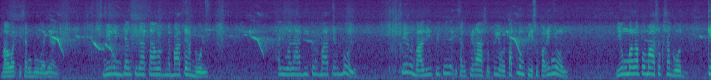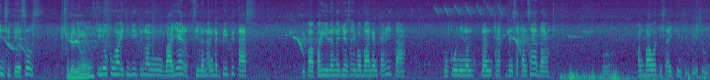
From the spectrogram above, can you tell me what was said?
Bawat isang bunga niyan. Meron diyang tinatawag na butterball. Ay, wala ditong butterball. Meron, bali, pipila, isang piraso, pero tatlong piso pa rin yun. Yung mga pumasok sa good, 15 pesos. Galing ano? Kinukuha ito dito ng buyer. Sila na ang nagpipitas. Ipapahila na dyan sa ibaba ng karita. Kukunin ng, ng truck dyan sa kalsada. Oh. Ang bawat is ay 15 pesos.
